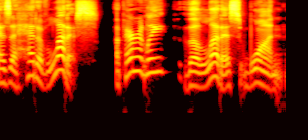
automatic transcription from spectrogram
as a head of lettuce. Apparently, the lettuce won.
